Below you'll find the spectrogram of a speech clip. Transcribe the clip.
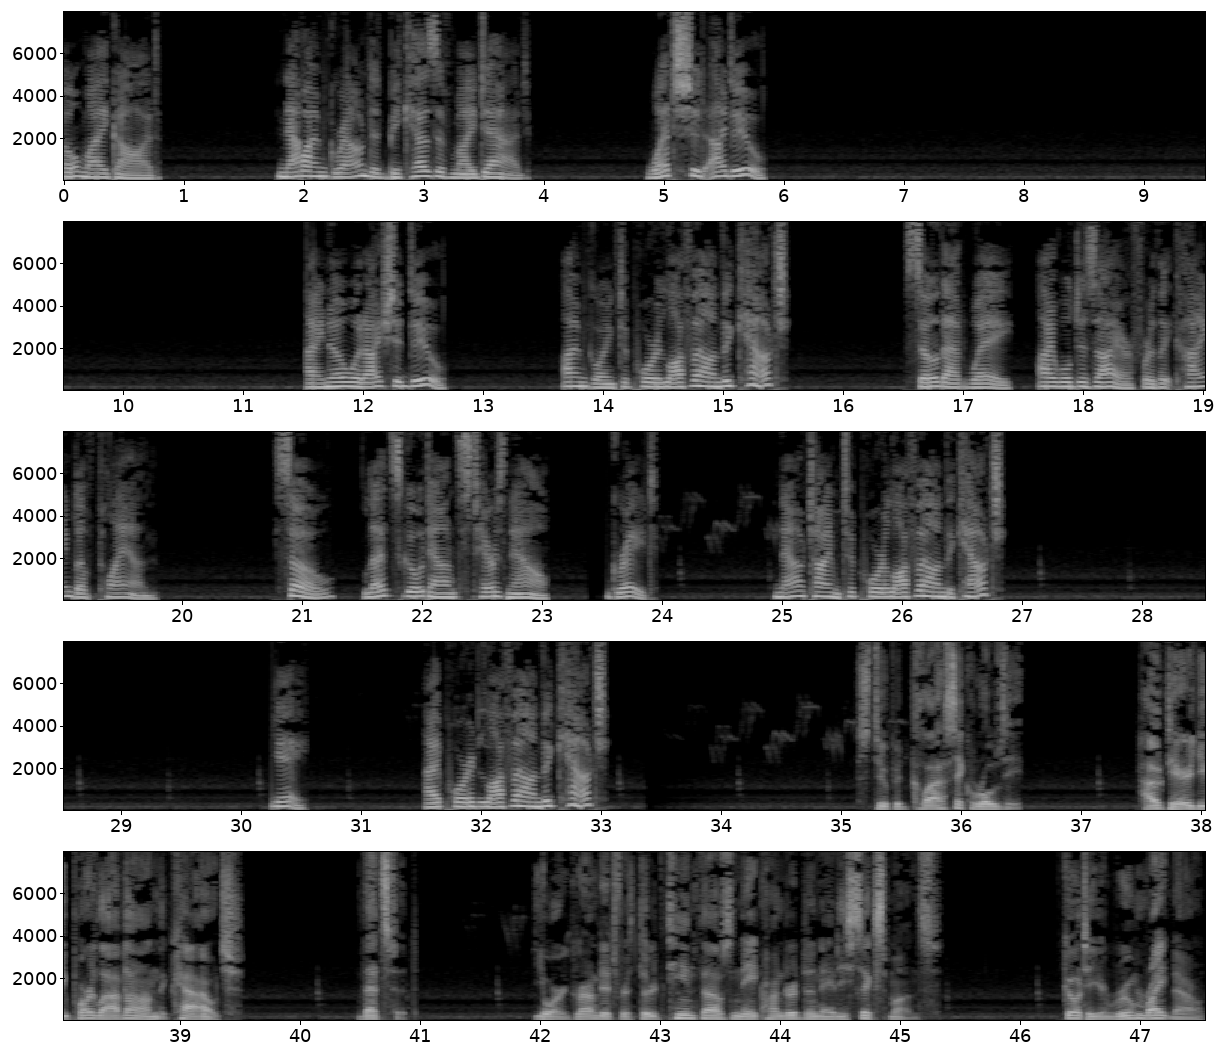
Oh my god. Now I'm grounded because of my dad. What should I do? I know what I should do. I'm going to pour lava on the couch. So that way, I will desire for that kind of plan. So, let's go downstairs now. Great. Now time to pour lava on the couch. Yay. I poured lava on the couch. Stupid classic Rosie. How dare you pour lava on the couch? That's it. You are grounded for 13,886 months. Go to your room right now.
